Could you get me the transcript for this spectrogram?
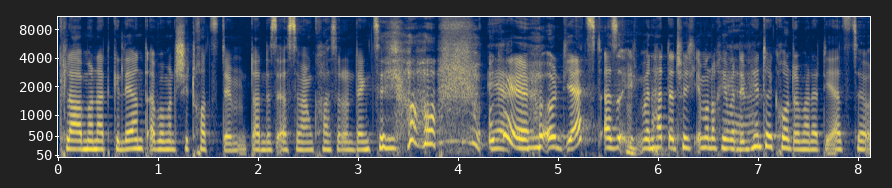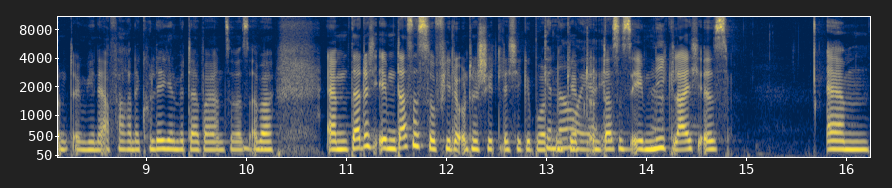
Klar, man hat gelernt, aber man steht trotzdem dann das erste Mal im Kreissaal und denkt sich, okay, und jetzt? Also ich, man hat natürlich immer noch jemand Ja. im Hintergrund und man hat die Ärzte und irgendwie eine erfahrene Kollegin mit dabei und Mhm. sowas. Aber ähm, dadurch eben, dass es so viele unterschiedliche Geburten Genau, gibt ja, und dass eben, es eben ja. nie gleich ist, ähm,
